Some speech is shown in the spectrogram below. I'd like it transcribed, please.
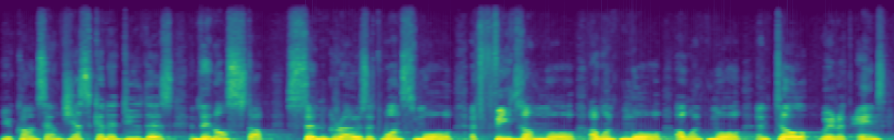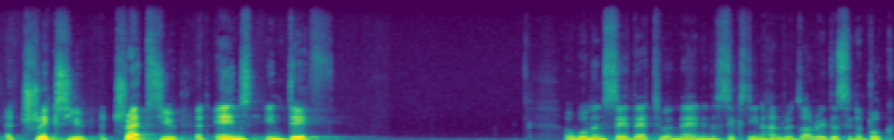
You can't say, I'm just going to do this and then I'll stop. Sin grows, it wants more, it feeds on more. I want more, I want more, until where it ends, it tricks you, it traps you, it ends in death. A woman said that to a man in the 1600s. I read this in a book,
